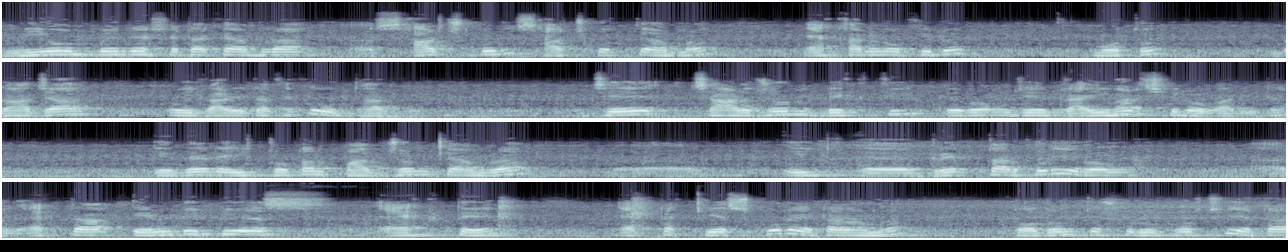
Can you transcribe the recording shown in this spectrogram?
নিয়ম মেনে সেটাকে আমরা সার্চ করি। সার্চ করতে আমরা একান্ন কিলো মতো গাঁজা ওই গাড়িটা থেকে উদ্ধার করি। যে চারজন ব্যক্তি এবং যে ড্রাইভার ছিল গাড়িটা এদের এই টোটাল পাঁচজনকে আমরা এই গ্রেপ্তার করি এবং একটা এনডিপিএস অ্যাক্টে একটা কেস করে এটার আমরা তদন্ত শুরু করছি। এটা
